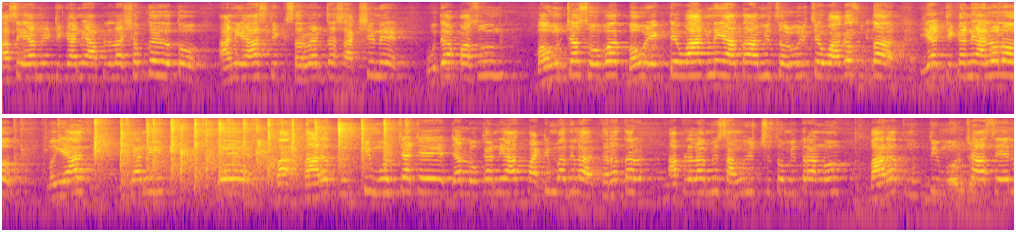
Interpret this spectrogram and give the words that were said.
असे या मी ठिकाणी आपल्याला शब्द देतो. आणि आज ठिक सर्वांच्या साक्षीने उद्यापासून भाऊंच्या सोबत भाऊ एकटे वाघ नाही आता आम्ही चळवळीचे वाघ सुद्धा या ठिकाणी आलेलो आहोत. मग याच ठिकाणी जे भा भारत मुक्ती मोर्चाचे ज्या लोकांनी आज पाठिंबा दिला खरं तर आपल्याला मी सांगू इच्छितो मित्रांनो भारत मुक्ती मोर्चा असेल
